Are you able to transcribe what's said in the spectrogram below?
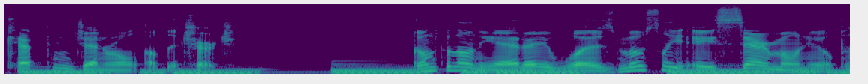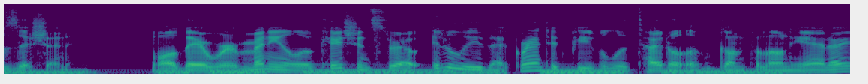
Captain General of the Church. Gonfaloniere was mostly a ceremonial position. While there were many locations throughout Italy that granted people the title of Gonfaloniere,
